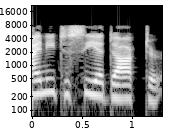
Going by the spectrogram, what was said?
I need to see a doctor.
